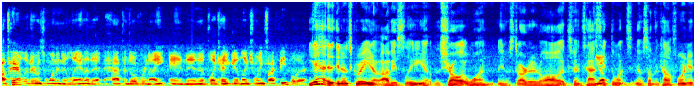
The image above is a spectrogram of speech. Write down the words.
Apparently, there was one in Atlanta that happened overnight, and they ended up like getting like 25 people there. Yeah, and it's great. You know, obviously, you know, the Charlotte one, you know, started it all. It's fantastic. Yep. The ones, you know, Southern California,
